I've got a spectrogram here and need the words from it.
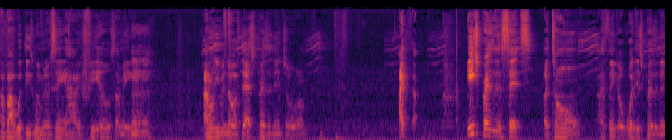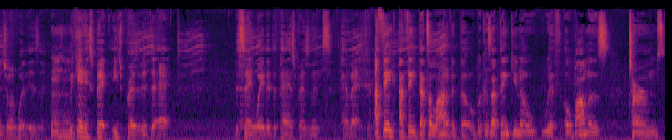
about what these women are saying, how he feels. I mean, Mm-hmm. I don't even know if that's presidential. Or, I each president sets a tone. I think of what is presidential and what isn't. Mm-hmm. We can't expect each president to act the same way that the past presidents have acted. I think I think that's a lot of it though, because I think you know with Obama's terms,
